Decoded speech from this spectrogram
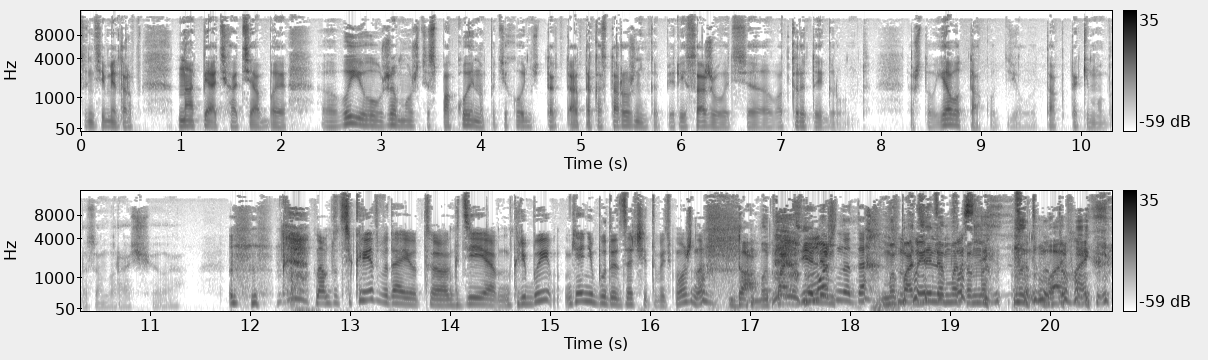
сантиметров на 5 хотя бы, вы ее уже можете спокойно, потихонечку, так, так осторожненько пересаживать в открытый чистый грунт. Так что я вот так вот делаю, так, таким образом выращиваю. Нам тут секрет выдают, э, где грибы. Я не буду это зачитывать, можно? Да, мы поделим, можно, да. Мы поделим мы это, это после... на, на двоих.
